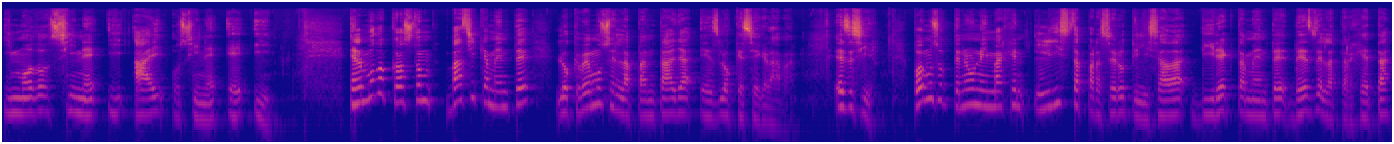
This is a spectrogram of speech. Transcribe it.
y modo cine EI o cine EI. En el modo custom, básicamente lo que vemos en la pantalla es lo que se graba. Es decir, podemos obtener una imagen lista para ser utilizada directamente desde la tarjeta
